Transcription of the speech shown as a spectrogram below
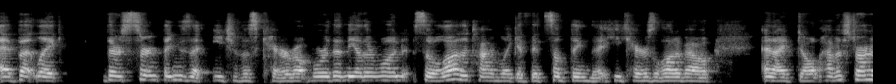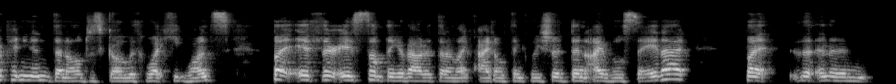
eh, but like there's certain things that each of us care about more than the other one. So a lot of the time, like if it's something that he cares a lot about and I don't have a strong opinion, then I'll just go with what he wants. But if there is something about it that I'm like, I don't think we should, then I will say that. But the, and then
